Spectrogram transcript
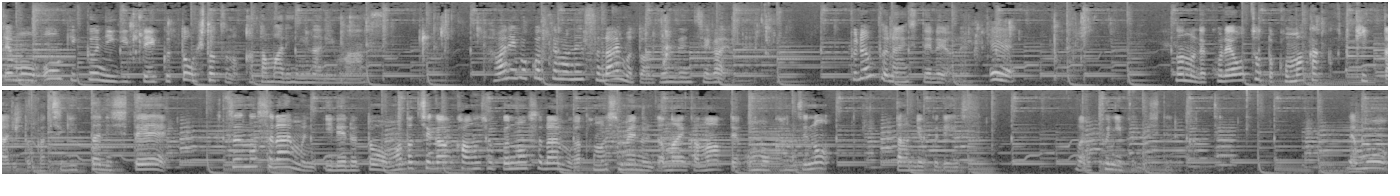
でも大きく握っていくと一つの塊になります。触り心地もねスライムとは全然違うよね。プルンプルンしてるよね。うんなのでこれをちょっと細かく切ったりとかちぎったりして普通のスライムに入れるとまた違う感触のスライムが楽しめるんじゃないかなって思う感じの弾力です。なんかプニプニしてる感じ。でも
